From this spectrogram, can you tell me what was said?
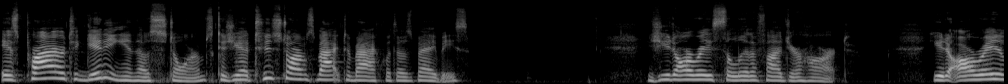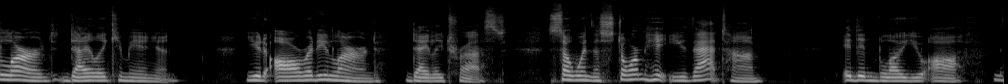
is prior to getting in those storms, because you had two storms back to back with those babies, is you'd already solidified your heart. You'd already learned daily communion. You'd already learned daily trust. So when the storm hit you that time, it didn't blow you off Yeah.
